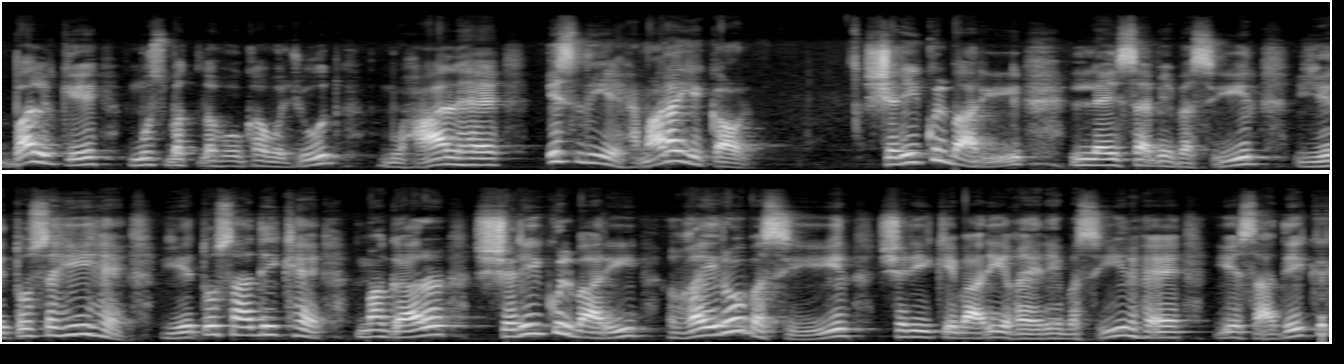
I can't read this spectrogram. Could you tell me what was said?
बल्कि मुस्बत मुस्बत लहू का वजूद मुहाल है। इसलिए हमारा ये कौल, शरीकुल बारी, लैसा बसीर ये तो सही है, ये तो सादिक है, मगर शरीकुल बारी गैर बसीर, शरीक बारी गैर बसीर है, ये सादिक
